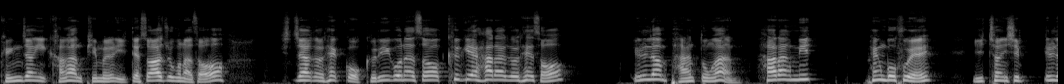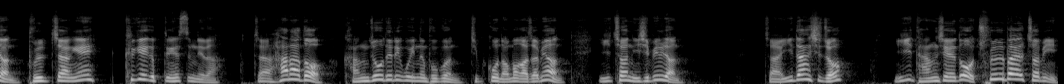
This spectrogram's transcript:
굉장히 강한 빔을 이때 쏴주고 나서 시작을 했고, 그리고 나서 크게 하락을 해서 1년 반 동안 하락 및 횡보 후에 2021년 불장에 크게 급등했습니다. 자, 하나 더 강조드리고 있는 부분 짚고 넘어가자면 2021년 자, 이 당시죠. 이 당시에도 출발점이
